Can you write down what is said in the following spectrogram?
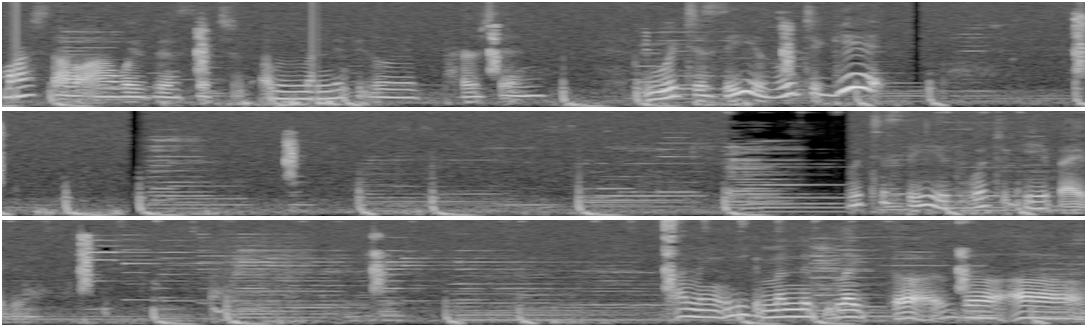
Marcel always been such a manipulative person? What you see is what you get. What you see is what you get, baby. I mean, he can manipulate the the uh,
